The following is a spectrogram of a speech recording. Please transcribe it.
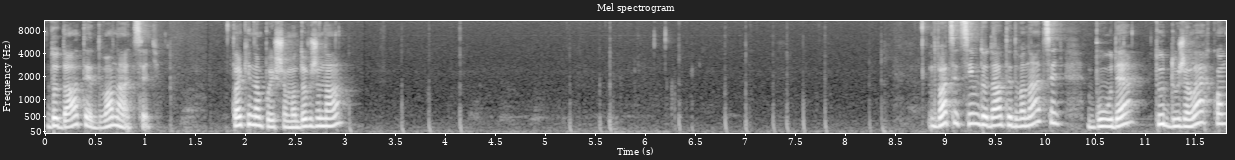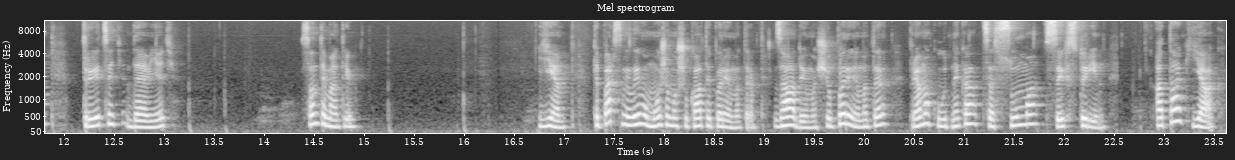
додати 12. Так і напишемо довжина. 27 додати 12 буде, тут дуже легко, 39 сантиметрів. Є. Тепер сміливо можемо шукати периметр. Згадуємо, що периметр прямокутника це сума всіх сторін. А так як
